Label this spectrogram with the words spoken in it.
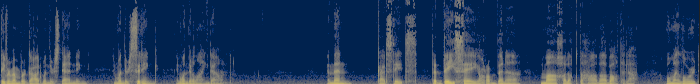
they remember God when they're standing, and when they're sitting, and when they're lying down. And then God states that they say, Ya Ma khalaqtahaba batala. O my Lord,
